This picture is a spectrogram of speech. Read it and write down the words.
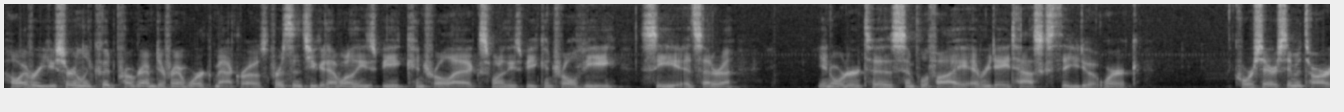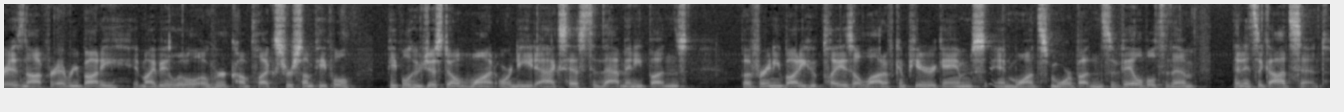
However, you certainly could program different work macros. For instance, you could have one of these be Control X, one of these be Control V, C, etc., in order to simplify everyday tasks that you do at work. The Corsair Scimitar is not for everybody. It might be a little over complex for some people, people who just don't want or need access to that many buttons. But for anybody who plays a lot of computer games and wants more buttons available to them, then it's a godsend.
